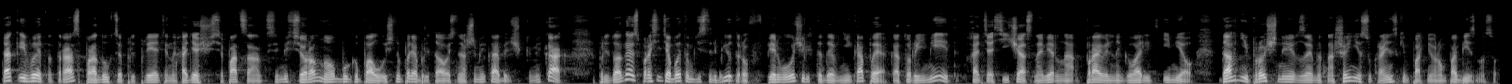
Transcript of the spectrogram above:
Так и в этот раз продукция предприятия, находящихся под санкциями, все равно благополучно приобреталась нашими кабельщиками. Как? Предлагаю спросить об этом дистрибьюторов, в первую очередь ТД в НИКП, который имеет, хотя сейчас, наверное, правильно говорить, имел, давние прочные взаимоотношения с украинским партнером по бизнесу.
